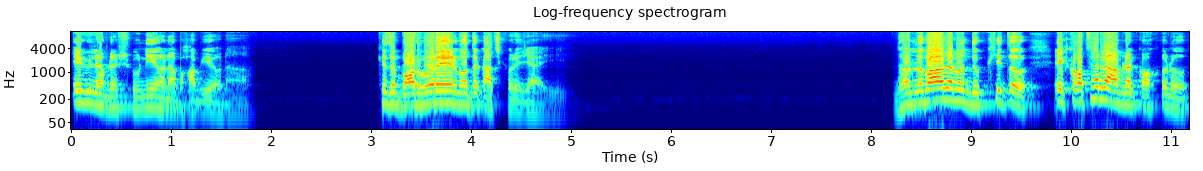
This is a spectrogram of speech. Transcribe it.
এগুলো আমরা শুনিও না ভাবিও না। কিন্তু বর্বরের মতো কাজ করে যাই। ধন্যবাদ এবং দুঃখিত এই কথাটা আমরা কখনো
